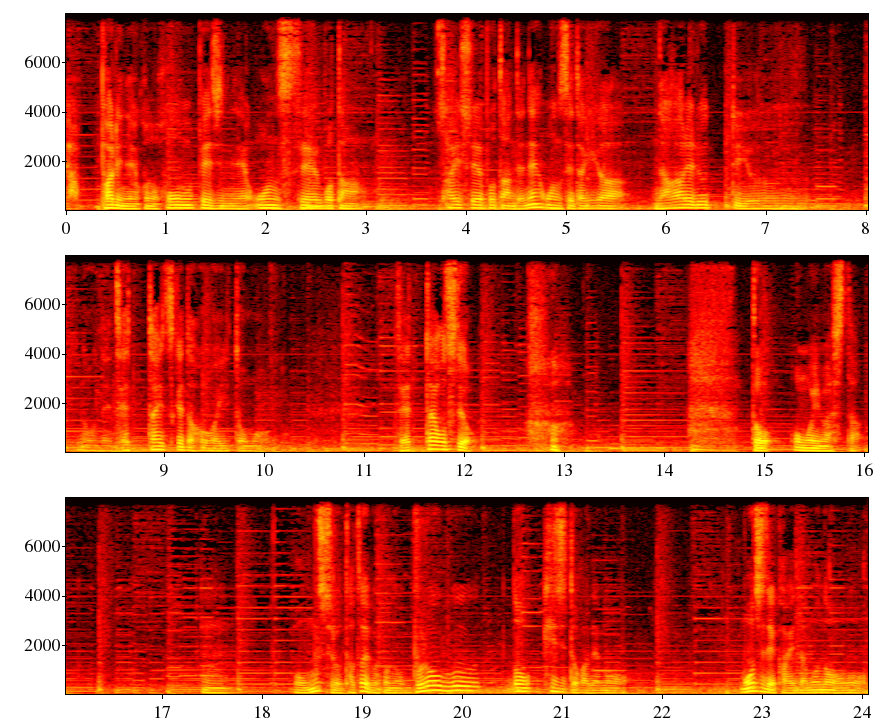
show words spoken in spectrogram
やっぱりねこのホームページにね音声ボタン再生ボタンでね音声だけが流れるっていうのをね絶対つけた方がいいと思う。絶対押すよ。と思いました。うん。もうむしろ例えばこのブログの記事とかでも文字で書いたものを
